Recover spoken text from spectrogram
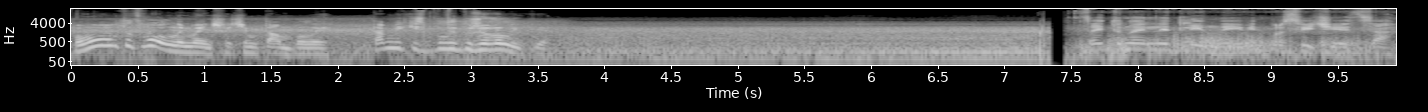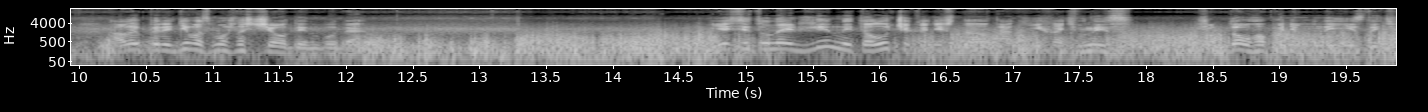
По-моєму, тут волни менше, ніж там були. Там якісь були дуже великі. Цей тунель не длинний, він просвічується, але впереді, можливо, ще один буде. Якщо тунель длинний, то лучше, звісно, отак їхати вниз, щоб довго по ньому не їздити.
